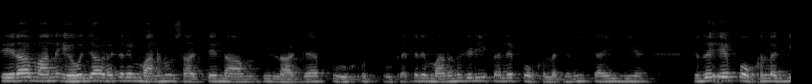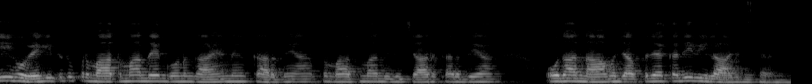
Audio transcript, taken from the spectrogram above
ਤੇਰਾ ਮਨ ਇਹੋ ਜਿਹਾ ਹੋਣਾ, ਤੇਰੇ ਮਨ ਨੂੰ ਸਾਚੇ ਨਾਮ ਕੀ ਲੱਗ ਲਾਗੈ ਭੂਖ ਉਤਪੂਕ ਹੈ। ਤੇਰੇ ਮਨ ਨੂੰ ਜਿਹੜੀ ਪਹਿਲੇ ਭੁੱਖ ਲੱਗਣੀ ਚਾਹੀਦੀ ਹੈ ਜਦੋਂ ਇਹ ਭੁੱਖ ਲੱਗੀ ਹੋਵੇਗੀ ਤੇ ਤੂੰ ਪ੍ਰਮਾਤਮਾ ਦੇ ਗੁਣ ਗਾਇਨ ਕਰਦਿਆਂ ਪ੍ਰਮਾਤਮਾ ਦੀ ਵਿਚਾਰ ਕਰਦਿਆਂ ਉਹਦਾ ਨਾਮ ਜਪਦਿਆ ਕਦੀ ਵੀ ਇਲਾਜ ਨਹੀਂ ਕਰਨੀ।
